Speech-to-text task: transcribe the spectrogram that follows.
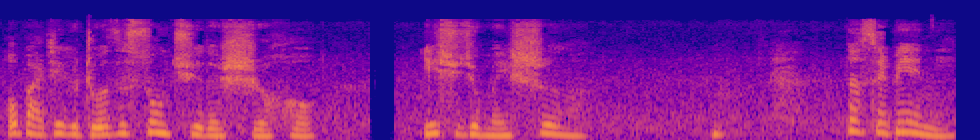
我把这个镯子送去的时候，也许就没事了。那随便你，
